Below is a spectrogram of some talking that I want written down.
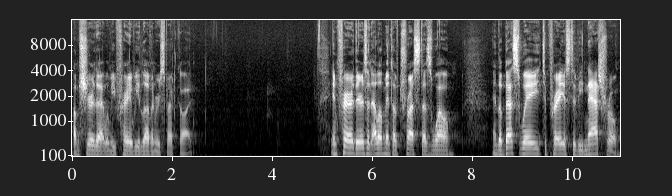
I'm sure that when we pray, we love and respect God. In prayer, there's an element of trust as well. And the best way to pray is to be natural,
